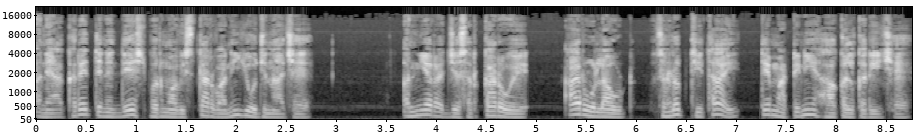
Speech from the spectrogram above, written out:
અને આખરે તેને દેશભરમાં વિસ્તારવાની યોજના છે. અન્ય રાજ્ય સરકારોએ આ રોલઆઉટ ઝડપથી થાય તે માટેની હાકલ કરી છે.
